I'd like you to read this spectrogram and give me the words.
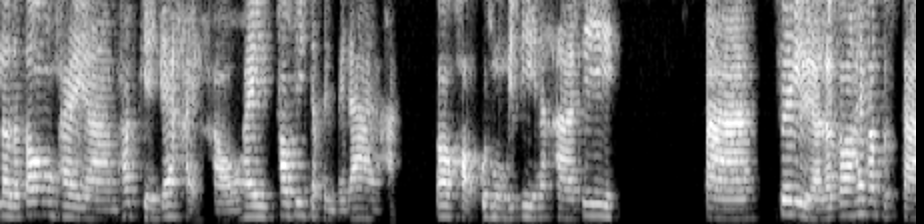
เราจะต้องพยายามภาคเพียรแก้ไขเขาให้เท่าที่จะเป็นไปได้นะคะก็ขอบคุณหมูมิดีนะคะ ที่ อ่าช่วยเหลือแล้วก็ให้คำปรึกษา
